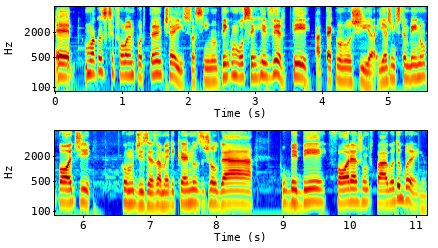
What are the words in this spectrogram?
É, uma coisa que você falou importante é isso, assim, não tem como você reverter a tecnologia e a gente também não pode, como dizem os americanos, jogar o bebê fora junto com a água do banho.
